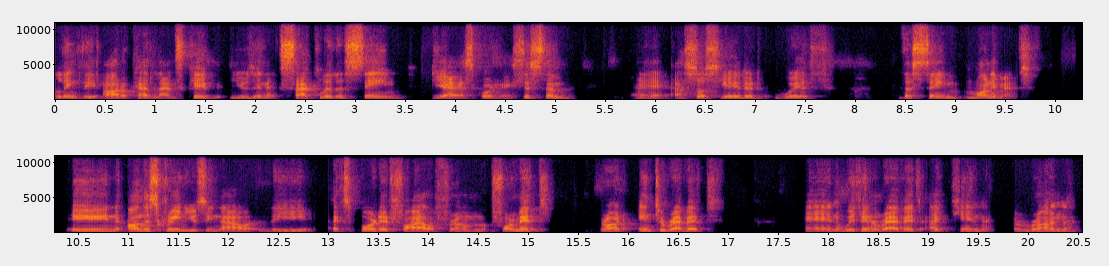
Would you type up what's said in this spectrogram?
link the AutoCAD landscape using exactly the same GIS coordinate system uh, associated with the same monument. In, on the screen, you see now the exported file from Formit brought into Revit. And within Revit, I can run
